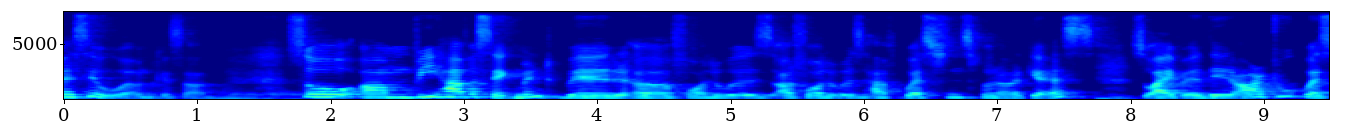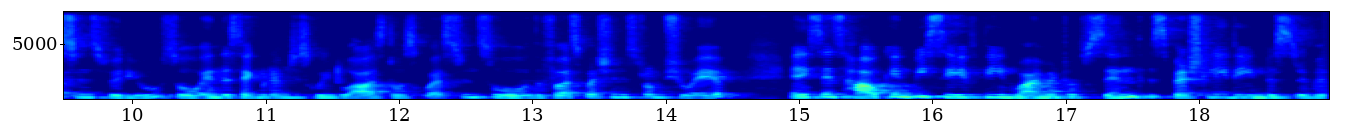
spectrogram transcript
ویسے ہوا ہے ان کے ساتھ so we have a segment where guest so I there are two questions for you so in segment I just going to ask those کو first is from show And and he says, How can we save the the environment of Sindh, especially Indus River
